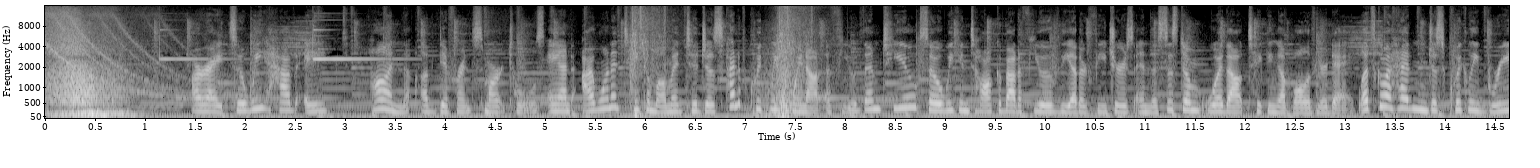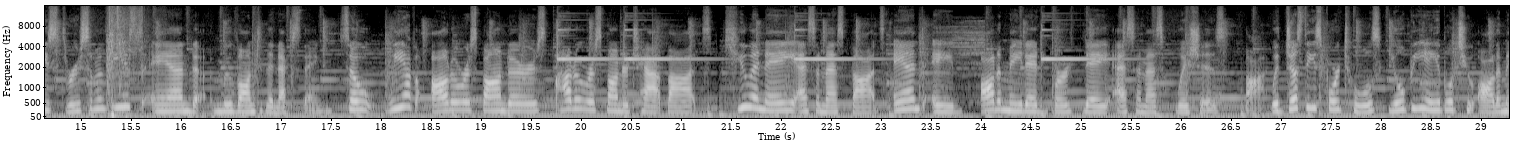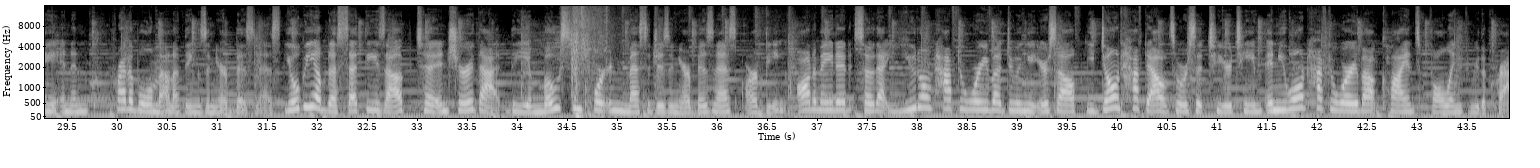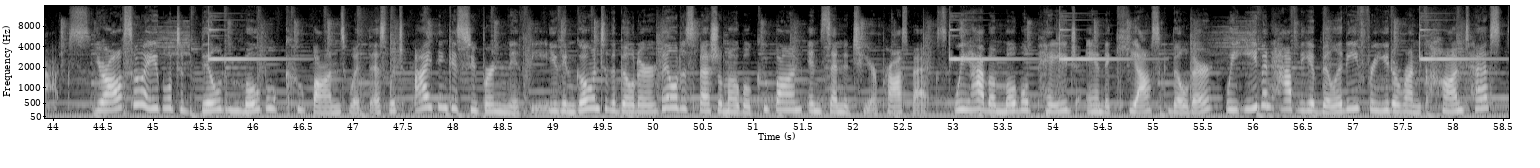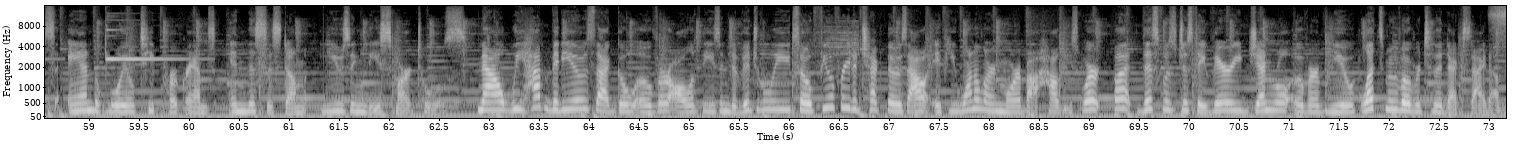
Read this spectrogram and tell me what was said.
All right, so we have a ton of different smart tools. And I want to take a moment to just kind of quickly point out a few of them to you so we can talk about a few of the other features in the system without taking up all of your day. Let's go ahead and just quickly breeze through some of these and move on to the next thing. So we have autoresponders, autoresponder chatbots, Q&A SMS bots, and a automated birthday SMS wishes bot. With just these four tools, you'll be able to automate an incredible amount of things in your business. You'll be able to set these up to ensure that the most important messages in your business are being automated so that you don't have to worry about doing it yourself, you don't have to outsource it to your team, and you won't have to worry about clients falling through the cracks. You're also able to build mobile coupons with this, which I think is super nifty. You can go into the builder, build a special mobile coupon, and send it to your prospects. We have a mobile page and a kiosk builder. We even have the ability for you to run contests and loyalty programs in the system using these smart tools. Now, now, we have videos that go over all of these individually, so feel free to check those out if you want to learn more about how these work, but this was just a very general overview. Let's move over to the next item.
